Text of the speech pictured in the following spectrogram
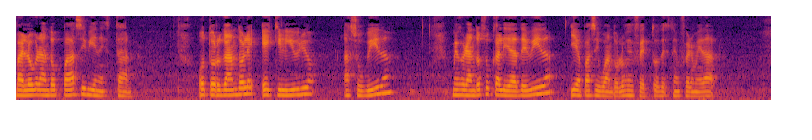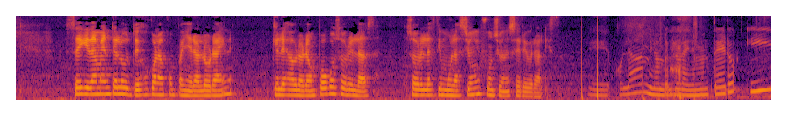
va logrando paz y bienestar, otorgándole equilibrio a su vida, mejorando su calidad de vida y apaciguando los efectos de esta enfermedad. Seguidamente los dejo con la compañera Lorraine, que les hablará un poco sobre, las, sobre la estimulación y funciones cerebrales. Eh, hola, mi nombre es Lorraine Montero y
